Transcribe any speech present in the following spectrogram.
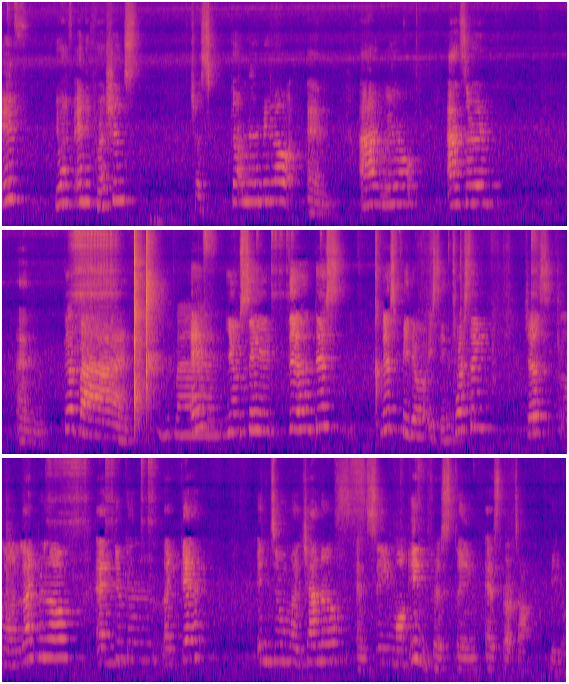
if you have any questions, just comment below and I will answer. And goodbye. Bye. If you see the, this this video is interesting, just uh, like below and you can like get into my channel and see more interesting Ezra Talk video.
